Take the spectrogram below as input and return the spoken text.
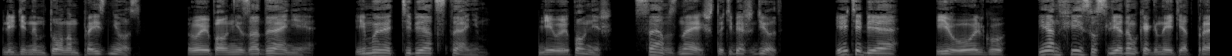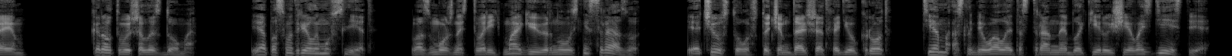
Ледяным тоном произнес. Выполни задание, и мы от тебя отстанем. Не выполнишь, сам знаешь, что тебя ждет. И тебя, и Ольгу, и Анфису следом к Агнете отправим. Крот вышел из дома. Я посмотрел ему вслед. Возможность творить магию вернулась не сразу. Я чувствовал, что чем дальше отходил крот, тем ослабевало это странное блокирующее воздействие.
